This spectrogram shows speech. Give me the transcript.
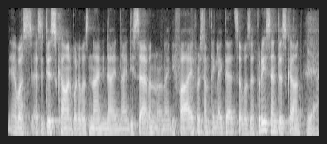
it was as a discount, but it was ninety nine ninety seven or ninety five or something like that. So it was a three cent discount. Yeah.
